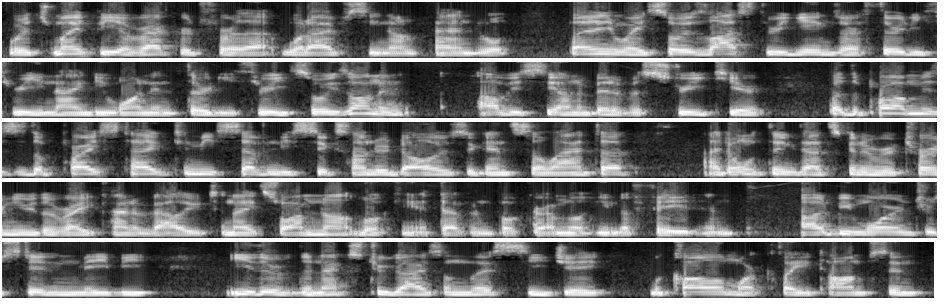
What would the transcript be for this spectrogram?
which might be a record for that what I've seen on FanDuel. But anyway, so his last three games are 33, 91, and 33. So he's on an, obviously on a bit of a streak here. But the problem is the price tag to me, $7,600 against Atlanta. I don't think that's going to return you the right kind of value tonight. So I'm not looking at Devin Booker. I'm looking to fade him. I'd be more interested in maybe either of the next two guys on the list, CJ McCollum or Klay Thompson.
